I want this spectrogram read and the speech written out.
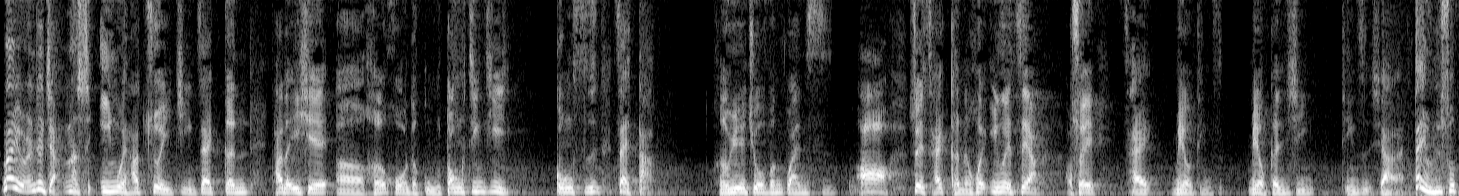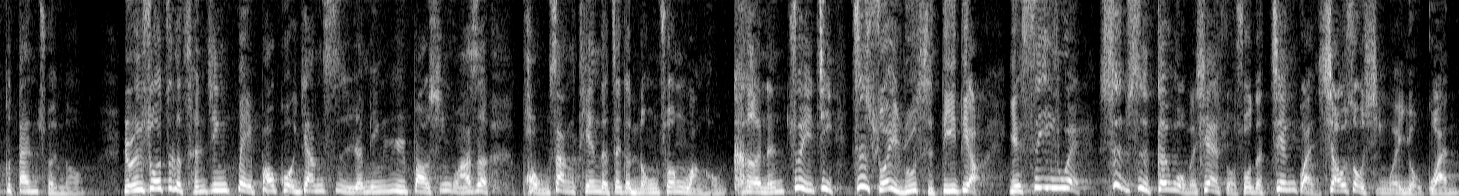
那有人就讲，那是因为他最近在跟他的一些呃合伙的股东经纪公司在打合约纠纷官司啊，所以才可能会因为这样，所以才没有停止。没有更新，停止下来。但有人说不单纯哦，有人说这个曾经被包括央视、人民日报、新华社捧上天的这个农村网红，可能最近之所以如此低调，也是因为是不是跟我们现在所说的监管销售行为有关？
